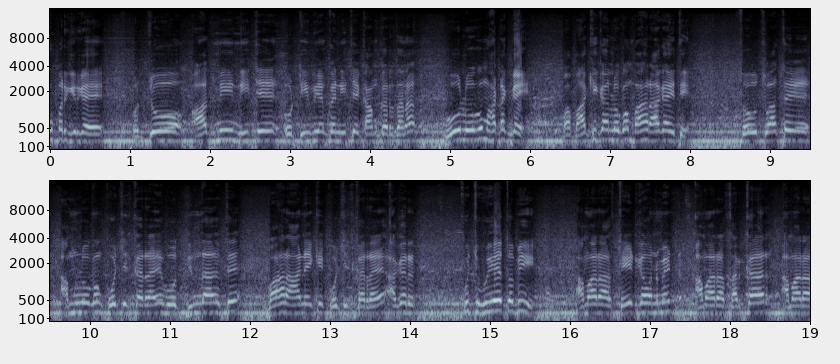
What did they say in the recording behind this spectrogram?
ऊपर गिर गए और जो आदमी नीचे वो टीवीएम के नीचे काम करता ना वो लोगों में हटक गए और बाकी का लोगों बाहर आ गए थे तो उस वास्ते हम लोगों कोशिश कर रहे हैं वो जिंदा से बाहर आने की कोशिश कर रहे हैं अगर कुछ हुए तो भी हमारा स्टेट गवर्नमेंट हमारा सरकार हमारा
